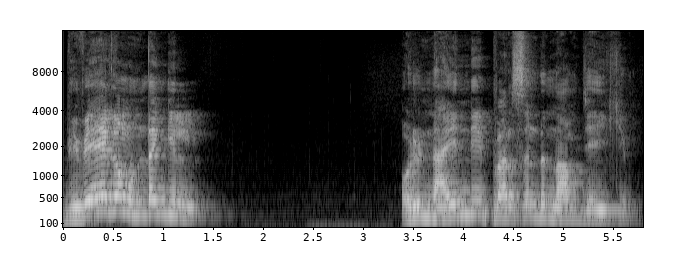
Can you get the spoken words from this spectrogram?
വിവേകമുണ്ടെങ്കിൽ ഒരു നയന്റി പെർസെന്റ് നാം ജയിക്കും.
